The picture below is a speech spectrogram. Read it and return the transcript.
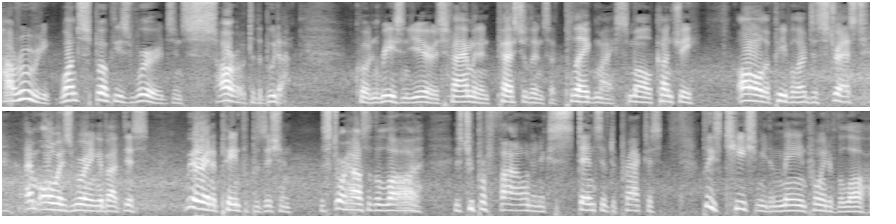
Haruri once spoke these words in sorrow to the Buddha. Quote, in recent years, famine and pestilence have plagued my small country. All the people are distressed. I'm always worrying about this we are in a painful position. The storehouse of the law is too profound and extensive to practice. Please teach me the main point of the law.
